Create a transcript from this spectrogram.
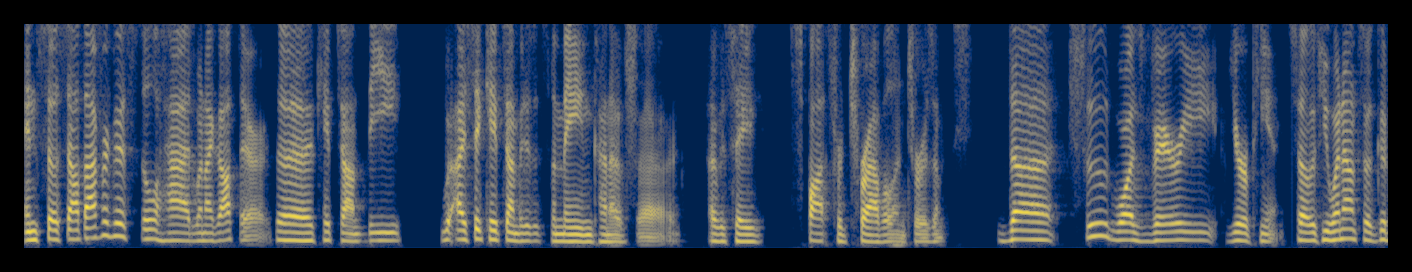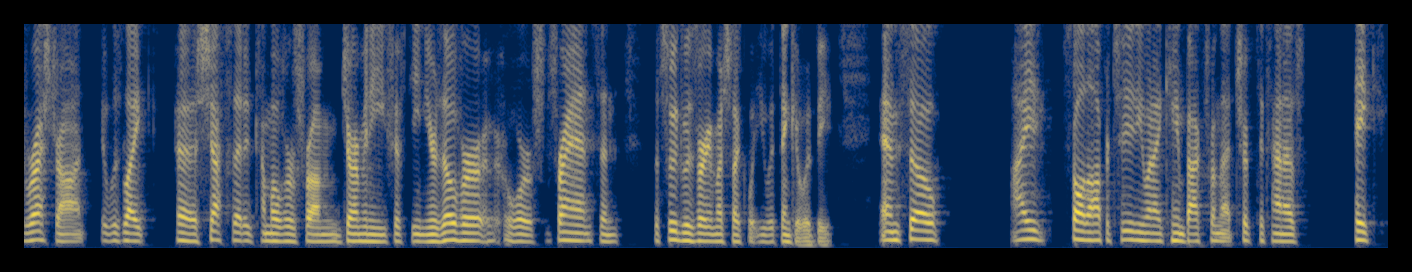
And so South Africa still had, when I got there, the Cape Town, the I say Cape Town because it's the main kind of, uh, I would say, spot for travel and tourism. The food was very European. So if you went out to a good restaurant, it was like a chef that had come over from Germany 15 years over or France. And the food was very much like what you would think it would be. And so I saw the opportunity when I came back from that trip to kind of take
